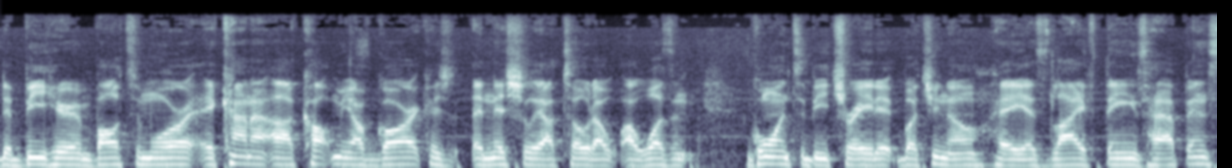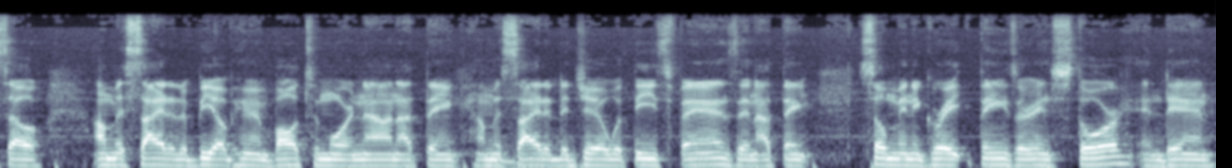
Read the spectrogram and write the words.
to be here in Baltimore. It kind of uh, caught me off guard because initially I told I, I wasn't going to be traded. But you know, hey, as life things happen, so I'm excited to be up here in Baltimore now, and I think I'm excited to deal with these fans, and I think so many great things are in store. And then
